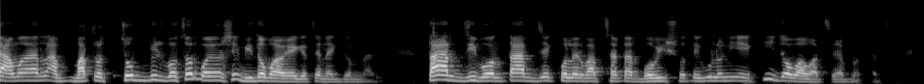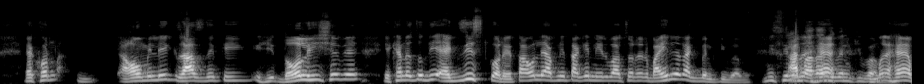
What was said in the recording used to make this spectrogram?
আমার মাত্র চব্বিশ বছর বয়সে বিধবা হয়ে গেছেন একজন নারী। তার জীবন, তার যে কোলের বাচ্চাটার ভবিষ্যৎ, এগুলো নিয়ে কি জবাব আছে আপনার কাছে? এখন আওয়ামী লীগ রাজনীতি দল হিসেবে এখানে যদি এক্সিস্ট করে তাহলে আপনি তাকে নির্বাচনের বাইরে রাখবেন কীভাবে? হ্যাঁ, হ্যাঁ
